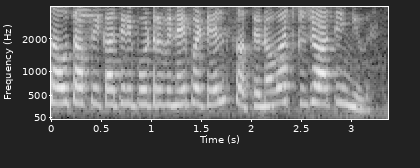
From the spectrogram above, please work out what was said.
સાઉથ આફ્રિકાથી રિપોર્ટર વિનય પટેલ, સત્યનો ગુજરાતી ન્યૂઝ.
